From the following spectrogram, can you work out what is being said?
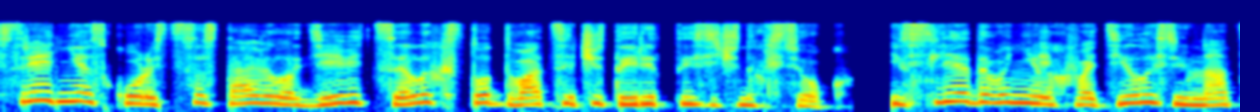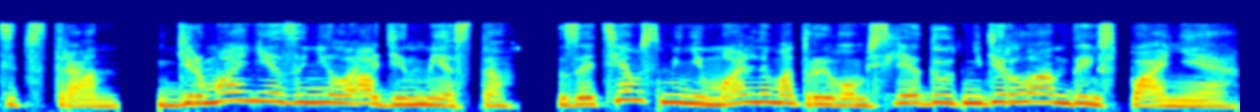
Средняя скорость составила 9,124 тысячных сек. Исследование охватило 17 стран. Германия заняла один место. Затем с минимальным отрывом следуют Нидерланды и Испания.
